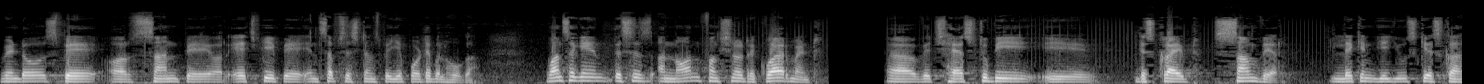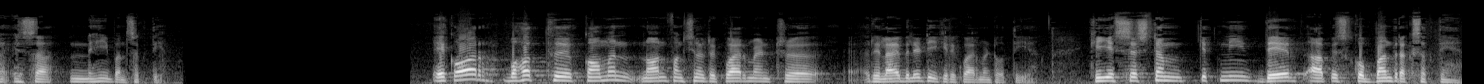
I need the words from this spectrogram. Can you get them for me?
ونڈوز پہ اور سن پہ اور ایچ پی پہ، ان سب سسٹمز پہ یہ پورٹیبل ہوگا۔ Once again this is a non functional requirement which has to be described somewhere لیکن یہ یوز کیس کا حصہ نہیں بن سکتی۔ ایک اور بہت common non functional requirement reliability کی ریکوائرمنٹ ہوتی ہے کہ یہ سسٹم کتنی دیر آپ اس کو بند رکھ سکتے ہیں۔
